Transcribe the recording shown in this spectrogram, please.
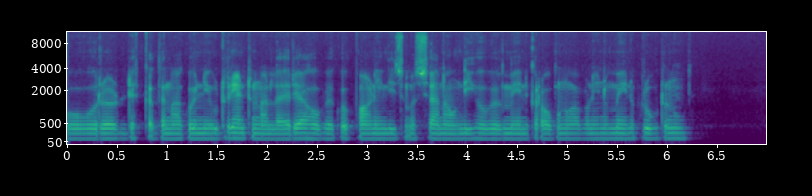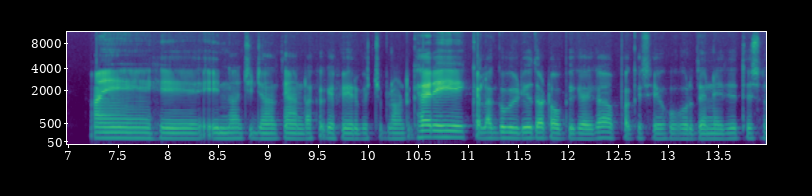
ਹੋਰ ਦਿੱਕਤ ਨਾ, ਕੋਈ ਨਿਊਟਰੀਐਂਟ ਨਾ ਲੈ ਰਿਹਾ ਹੋਵੇ, ਕੋਈ ਪਾਣੀ ਦੀ ਸਮੱਸਿਆ ਨਾ ਆਉਂਦੀ ਹੋਵੇ ਮੇਨ ਕਰੋਪ ਨੂੰ, ਆਪਣੀ ਨੂੰ ਮੇਨ ਫਰੂਟ ਨੂੰ, ਐਂ ਇਹ ਇਹਨਾਂ ਚੀਜ਼ਾਂ ਦਾ ਧਿਆਨ ਰੱਖ ਕੇ ਫਿਰ ਵਿੱਚ ਪਲਾਂਟ ਖੈਰ ਇਹ ਇੱਕ ਅਲੱਗ ਵੀਡੀਓ ਦਾ ਟੌਪਿਕ ਹੈਗਾ, ਆਪਾਂ ਕਿਸੇ ਹੋਰ ਦਿਨ ਇਹਦੇ 'ਤੇ ਸ-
